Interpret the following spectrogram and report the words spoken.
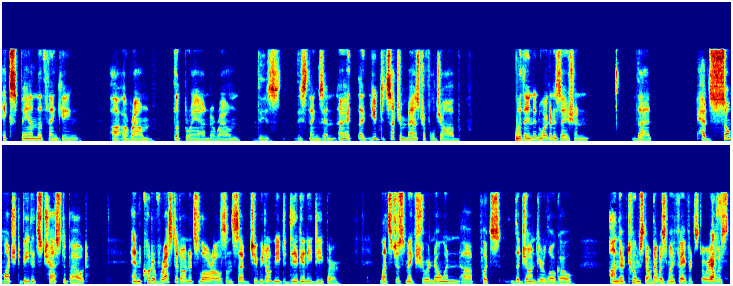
expand the thinking uh, around the brand, around these these things, and I, I, you did such a masterful job within an organization that had so much to beat its chest about and could have rested on its laurels and said, gee, we don't need to dig any deeper. Let's just make sure no one uh, puts the John Deere logo on their tombstone. That was my favorite story right. was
